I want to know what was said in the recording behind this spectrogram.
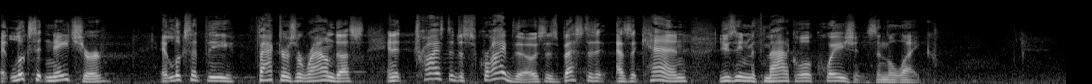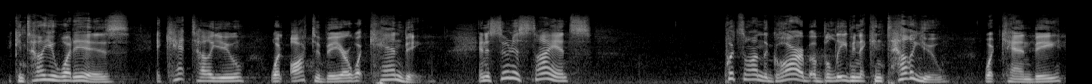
It looks at nature, it looks at the factors around us, and it tries to describe those as best as it can using mathematical equations and the like. It can tell you what is, it can't tell you what ought to be or what can be. And as soon as science puts on the garb of believing it can tell you what can be,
